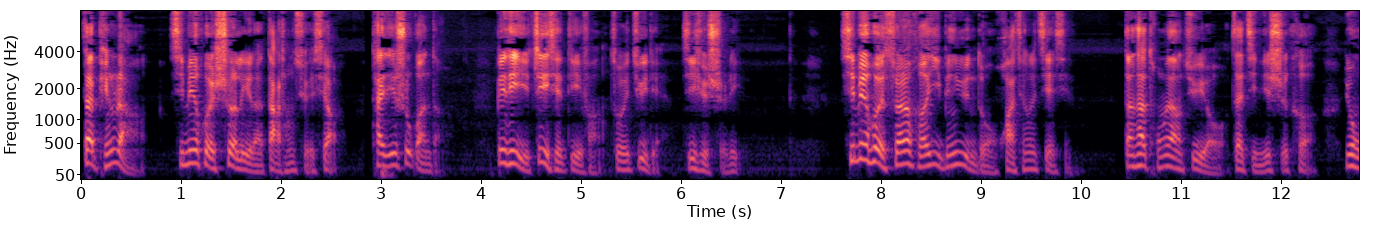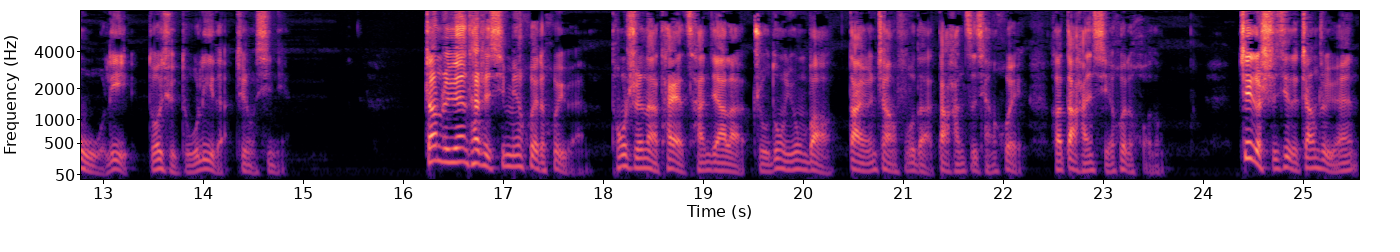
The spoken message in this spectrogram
在平壤，新民会设立了大成学校、太极书馆等。并且以这些地方作为据点，积蓄实力。新民会虽然和义兵运动划清了界限，但它同样具有在紧急时刻用武力夺取独立的这种信念。张志渊他是新民会的会员，同时呢，他也参加了主动拥抱大元丈夫的大韩自强会和大韩协会的活动。这个时期的张志渊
